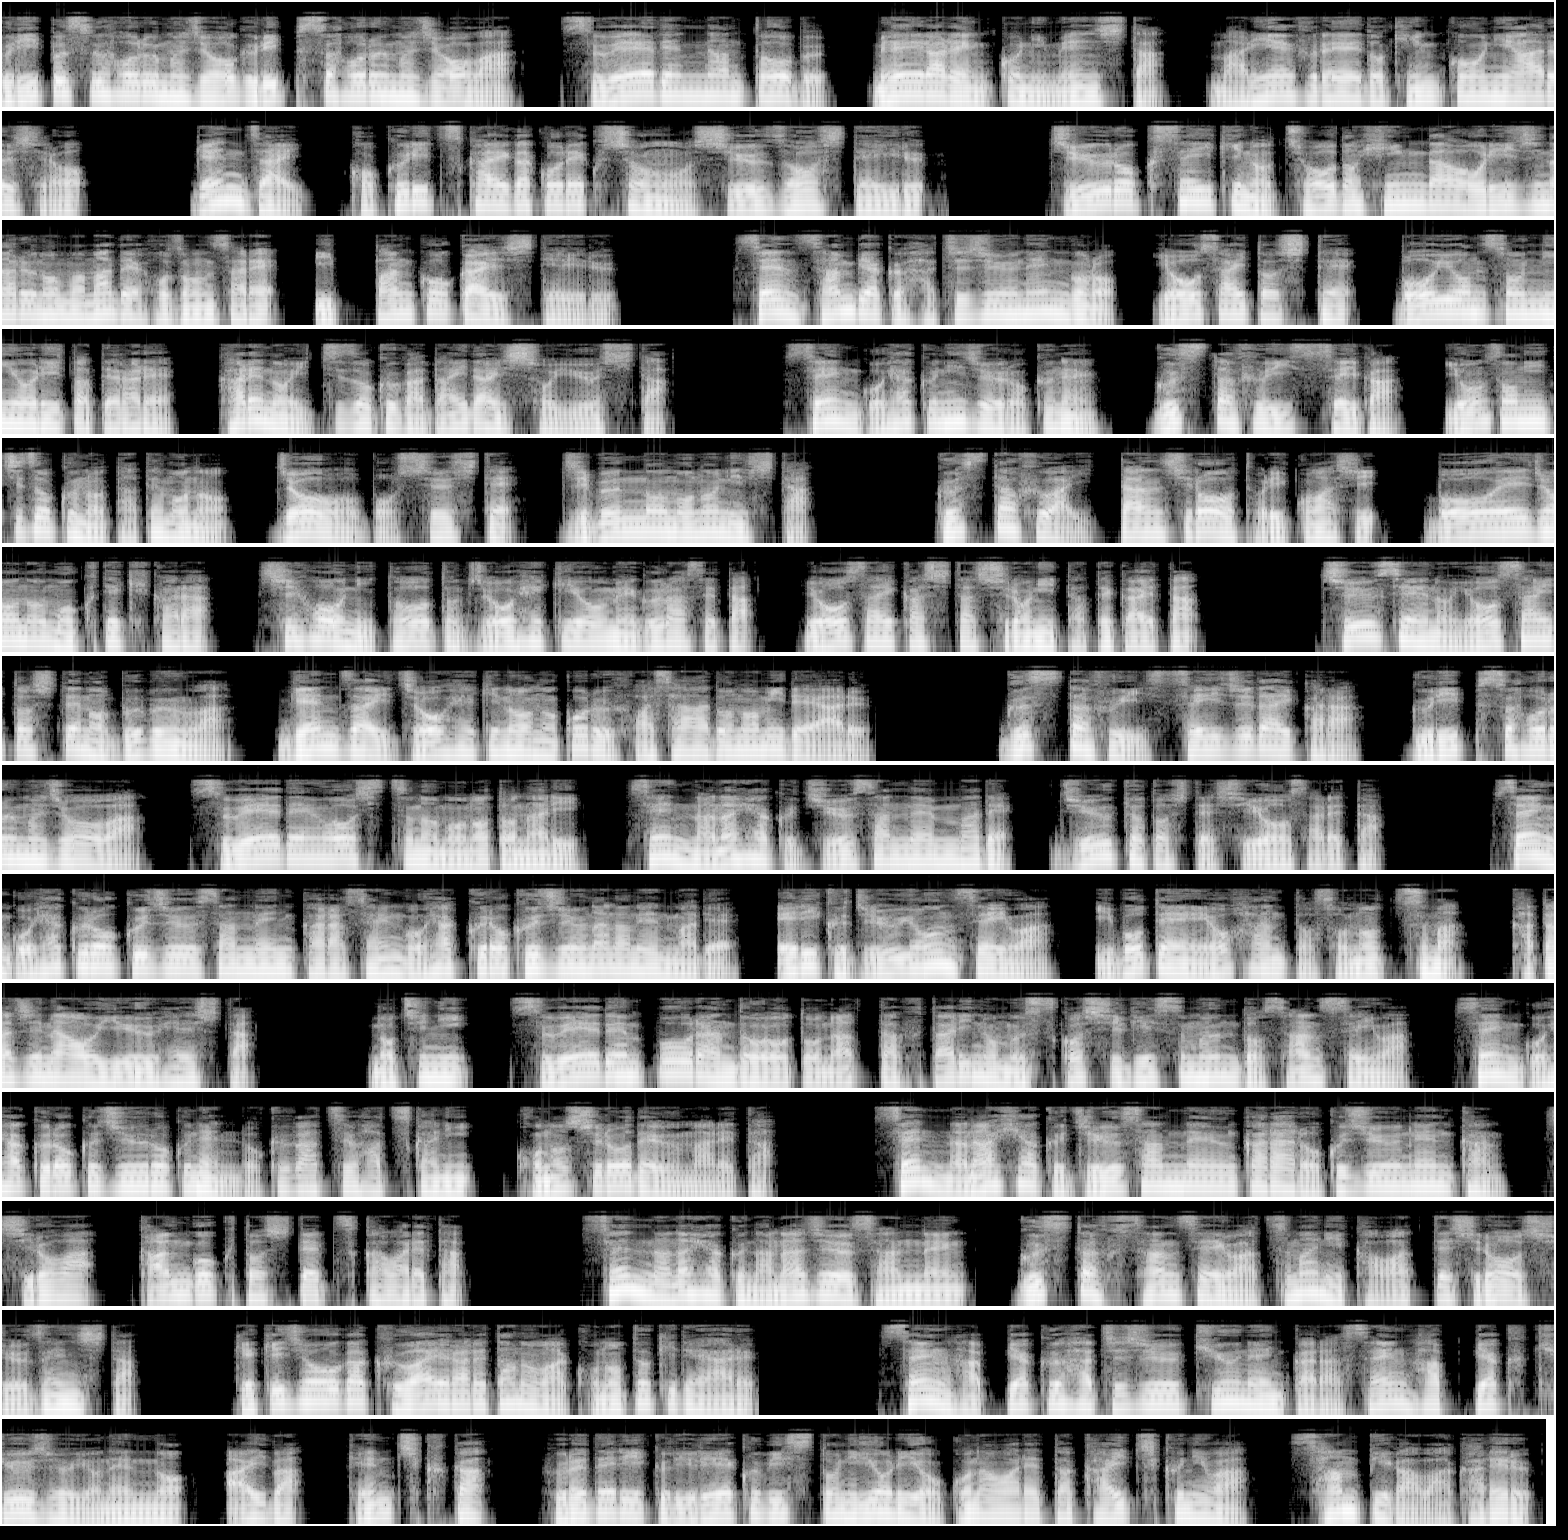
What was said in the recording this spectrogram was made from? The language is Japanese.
グリプスホルム城グリプスホルム城は、スウェーデン南東部、メーラレン湖に面した、マリエフレード近郊にある城。現在、国立絵画コレクションを収蔵している。16世紀の調度品がオリジナルのままで保存され、一般公開している。1380年頃、要塞として、ボーヨンソンにより建てられ、彼の一族が代々所有した。1526年、グスタフ一世が、ヨンソン一族の建物、城を没収して、自分のものにした。グスタフは一旦城を取り壊し、防衛上の目的から、四方に塔と城壁を巡らせた。要塞化した城に建て替えた。中世の要塞としての部分は、現在城壁の残るファサードのみである。グスタフ一世時代から、グリプスホルム城は、スウェーデン王室のものとなり、1713年まで住居として使用された。1563年から1567年まで、エリク14世は、イボテン・ヨハンとその妻、カタジナを幽閉した。後に、スウェーデン・ポーランド王となった二人の息子シギスムンド3世は、1566年6月20日に、この城で生まれた。1713年から60年間、城は監獄として使われた。1773年、グスタフ3世は妻に代わって城を修繕した。劇場が加えられたのはこの時である。1889年から1894年の間、建築家、フレデリック・リリエクビストにより行われた改築には、賛否が分かれる。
